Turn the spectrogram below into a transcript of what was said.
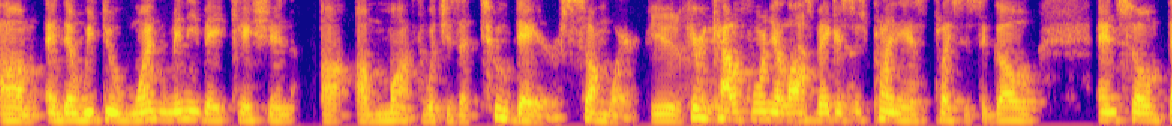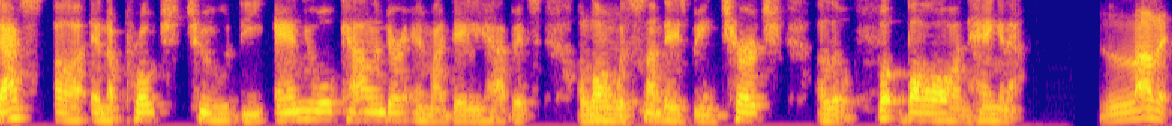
Um, and then we do one mini vacation uh, a month, which is a two dayer somewhere. Beautiful. Here in California, Las Vegas, there's plenty of places to go. And so that's uh, an approach to the annual calendar and my daily habits, along with Sundays being church, a little football, and hanging out. Love it.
